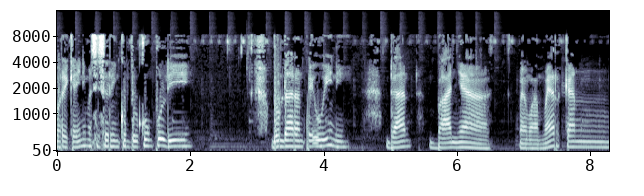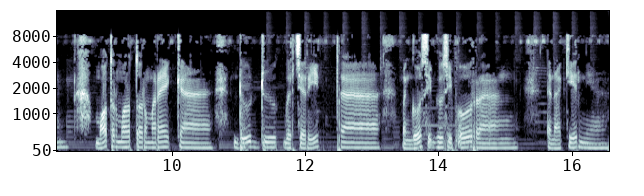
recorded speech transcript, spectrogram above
mereka ini masih sering kumpul-kumpul di bundaran PU ini dan banyak memamerkan motor-motor mereka, duduk bercerita, menggosip-gosip orang, dan akhirnya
